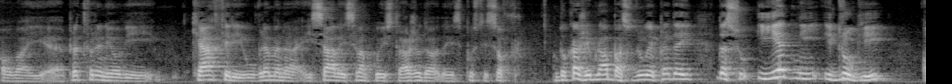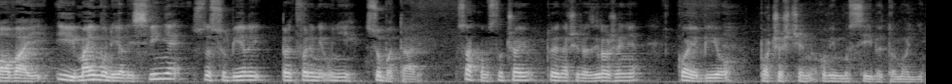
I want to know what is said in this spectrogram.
ovaj pretvoreni ovi kafiri u vremena Isa i Islam koji istražu da da ispusti sofru. Dok kaže Ibn Abbas u drugoj predaji da su i jedni i drugi ovaj i majmuni ili svinje su da su bili pretvoreni u njih subotari. U svakom slučaju to je znači razilaženje koje je bio počešćen ovim musibetom od njih.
